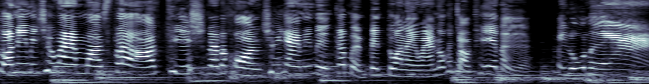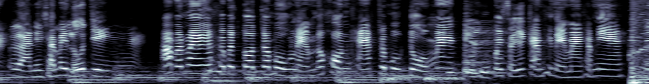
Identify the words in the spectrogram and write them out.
ตัวนี้มีชื่อว่า Monster o t i s h นะทุกคนชื่อยางนิดนึงก็เหมือนเป็นตัวอะไรวะนกกระจอกเทศเหรอไม่รู้เลยอะ เอออันนี้ฉันไม่รู้จริงเอาเป็นว่าก็คือเป็นตัวจมูกแหลมทุกคนครับจมูกโด่งมากโอ้โหไปศัลยกรรมที่ไหนมาครับเนี่ย เอ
